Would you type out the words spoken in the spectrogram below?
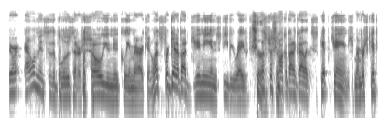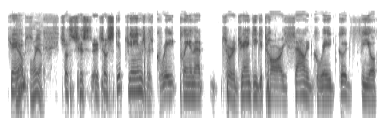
there are elements of the blues that are so uniquely American. Let's forget about Jimi and Stevie Ray. Sure. Let's just sure. talk about a guy like Skip James. Remember Skip James? Yep. Oh yeah. So, so so Skip James was great playing that sort of janky guitar. He sounded great, good feel,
